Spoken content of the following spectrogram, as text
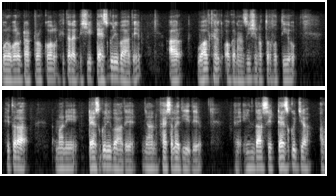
বড় বড় ডাক্তার কল হিতারা বেশি টেস্ট গুড়ি বাদে। আর ওয়ার্ল্ড হেলথ অর্গানাইজেশনের তরফতিও হিতারা মানে টেস্ট গুড়ি বাদে ഞാൻ ফেসলা দিয়ে দে। ইন্দা সে টেস্ট গুজা আর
